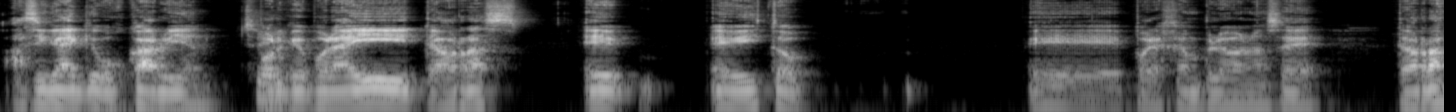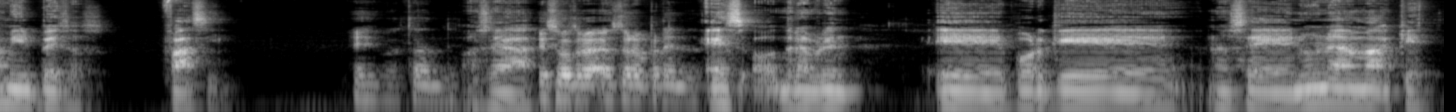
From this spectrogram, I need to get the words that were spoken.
Así que hay que buscar bien. Sí. Porque por ahí te ahorras. He, he visto, eh, por ejemplo, no sé, te ahorras mil pesos. Fácil. Es bastante. O sea, Es otra, es otra prenda. es otra prenda. Eh, porque, no sé, en una que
